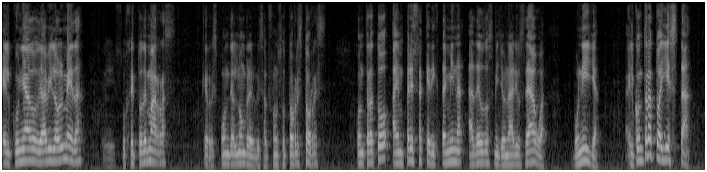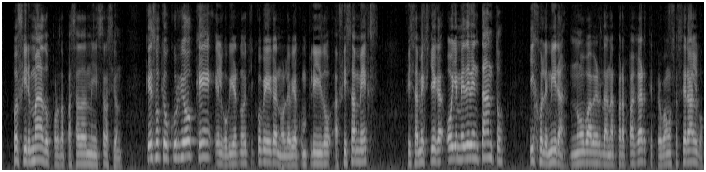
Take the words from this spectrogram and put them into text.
El cuñado de Ávila Olmeda, el sujeto de Marras, que responde al nombre de Luis Alfonso Torres Torres, contrató a empresa que dictamina adeudos millonarios de agua, Bonilla, el contrato ahí está, fue firmado por la pasada administración. ¿Qué es lo que ocurrió? Que el gobierno de Kiko Vega no le había cumplido a FISAMEX. FISAMEX llega, oye, me deben tanto. Híjole, mira, no va a haber lana para pagarte, pero vamos a hacer algo.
